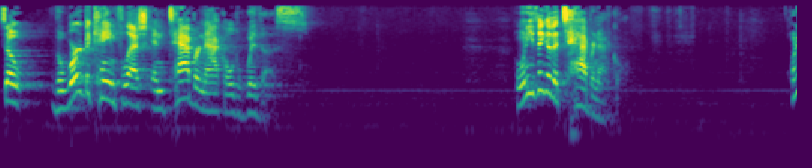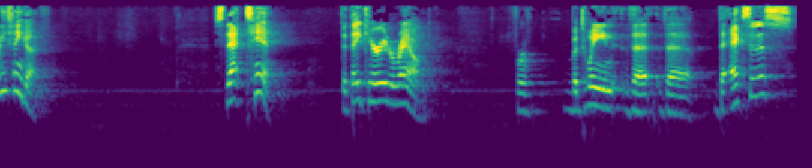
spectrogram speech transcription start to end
So the word became flesh and tabernacled with us. When you think of the tabernacle, what do you think of? It's that tent that they carried around for between the, the, the Exodus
